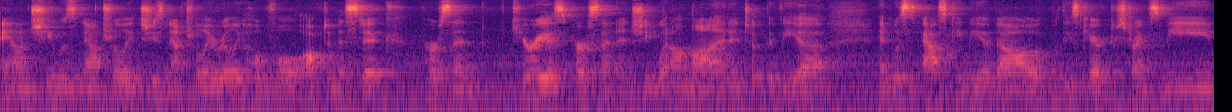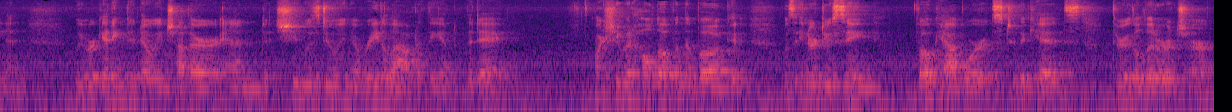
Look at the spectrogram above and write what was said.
And she was naturally, she's naturally a really hopeful, optimistic person, curious person. And she went online and took the VIA and was asking me about what these character strengths mean and we were getting to know each other and she was doing a read aloud at the end of the day where she would hold open the book and was introducing vocab words to the kids through the literature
